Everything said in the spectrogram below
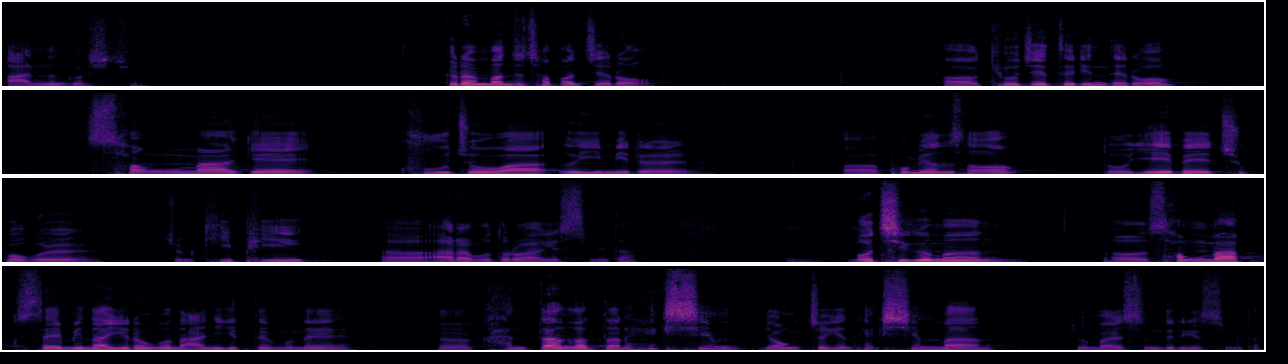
않는 것이죠. 그럼 먼저 첫 번째로 어, 교재 드린 대로 성막의 구조와 의미를 어, 보면서 또 예배의 축복을 좀 깊이 어, 알아보도록 하겠습니다. 뭐 지금은 어, 성막 세미나 이런 건 아니기 때문에 어, 간단 간단 핵심 영적인 핵심만 좀 말씀드리겠습니다.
